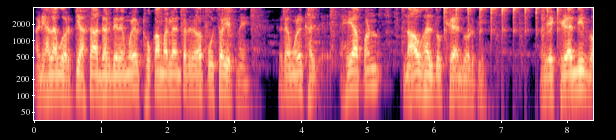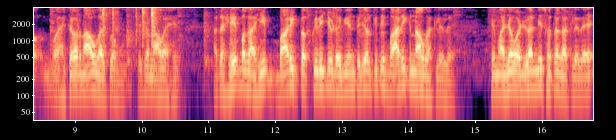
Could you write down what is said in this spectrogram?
आणि ह्याला वरती असा आधार दिल्यामुळे ठोका मारल्यानंतर त्याला पोचा येत नाही. तर त्यामुळे खाल हे आपण नाव घालतो खेळ्यांवरती. म्हणजे खेळ्यांनी ह्याच्यावर नाव घालतो त्याचं नाव आहे. आता हे बघा ही बारीक तपकिरीची डबी आणि त्याच्यावर किती बारीक नाव घातलेलं आहे. हे माझ्या वडिलांनी स्वतः घातलेलं आहे.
